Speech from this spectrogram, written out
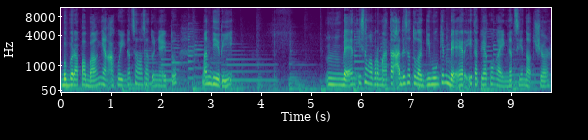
Beberapa bank yang aku ingat salah satunya itu Mandiri hmm, BNI sama Permata. Ada satu lagi mungkin BRI tapi aku nggak inget sih not sure.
